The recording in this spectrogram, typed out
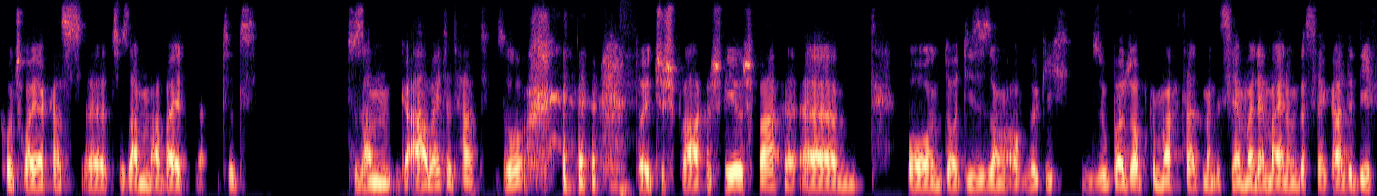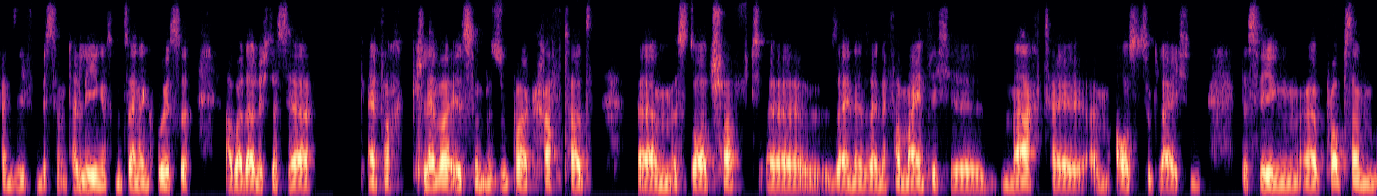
Coach Reuerkas äh, zusammenarbeitet, zusammengearbeitet hat. So, deutsche Sprache, schwere Sprache. Ähm, und dort die Saison auch wirklich einen super Job gemacht hat. Man ist ja immer der Meinung, dass er gerade defensiv ein bisschen unterlegen ist mit seiner Größe, aber dadurch, dass er einfach clever ist und eine super Kraft hat, ähm, es dort schafft, äh, seine, seine vermeintliche Nachteil ähm, auszugleichen. Deswegen äh, Props an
